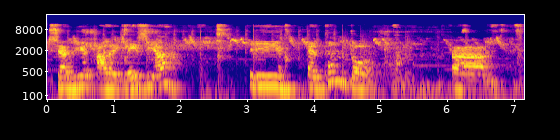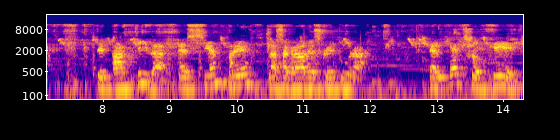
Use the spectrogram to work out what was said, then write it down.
servir a la iglesia y el punto ah, de partida es siempre la Sagrada Escritura. El hecho que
